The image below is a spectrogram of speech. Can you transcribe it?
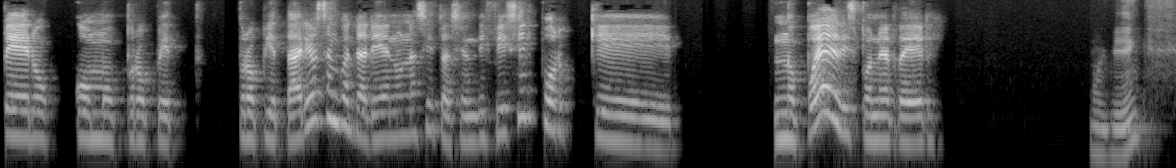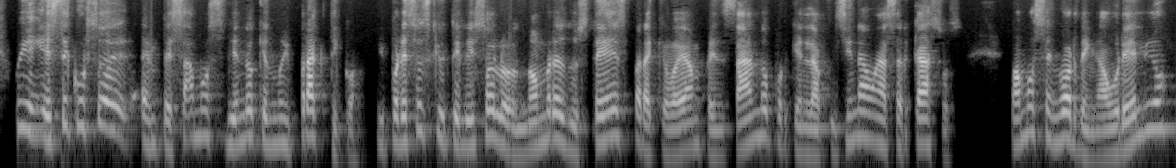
pero como propietario se encontraría en una situación difícil porque no puede disponer de él. Muy bien. Muy bien, este curso empezamos viendo que es muy práctico y por eso es que utilizo los nombres de ustedes para que vayan pensando porque en la oficina van a hacer casos. Vamos en orden, Aurelio,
